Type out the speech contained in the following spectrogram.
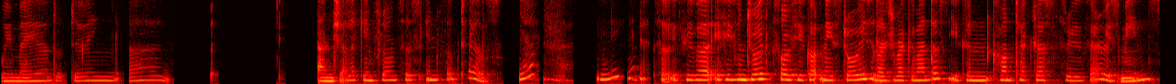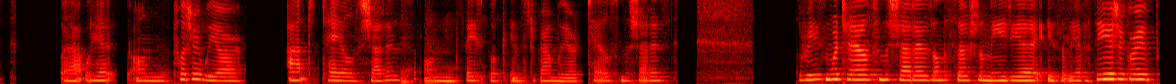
we may end up doing uh, angelic influences in folk tales. Yes. Indeed. Yeah. So if you've uh, if you've enjoyed this or if you've got any stories you'd like to recommend us, you can contact us through various means. Uh, we have, on Twitter we are at Tales Shadows. On Facebook, Instagram we are Tales from the Shadows. The reason we're Tales from the Shadows on the social media is that we have a theatre group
